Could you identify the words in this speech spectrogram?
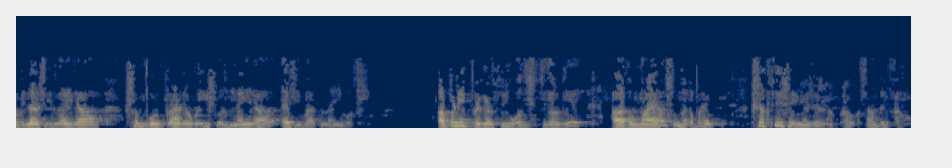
अविनाशी नहीं रहा, संपूर्ण प्राणियों का ईश्वर नहीं रहा, ऐसी बात नहीं होती। अपनी प्रकृति को अधिष्ठ करके आत्म माया अपने शक्ति से मैं जन्म देता हूँ।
